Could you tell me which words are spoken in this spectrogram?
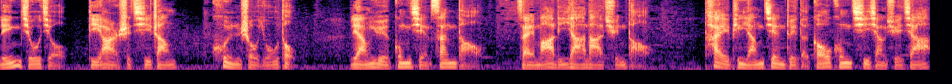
零九九第二十七章困兽犹斗。两月攻陷三岛，在马里亚纳群岛，太平洋舰队的高空气象学家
